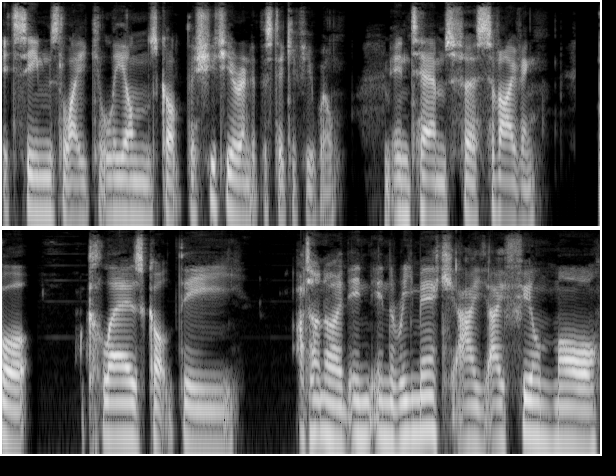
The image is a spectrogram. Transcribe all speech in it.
it seems like Leon's got the shittier end of the stick, if you will, in terms for surviving. But Claire's got the I don't know, in, in the remake I, I feel more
